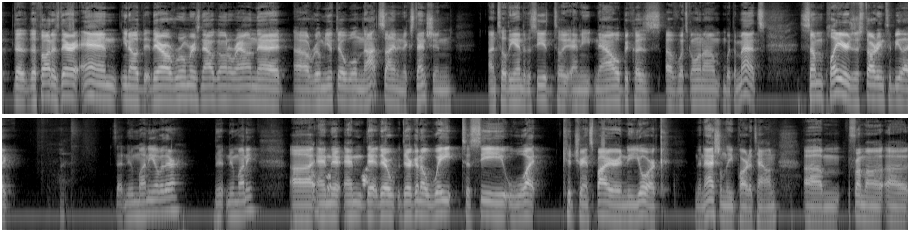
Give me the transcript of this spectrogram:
the, the the thought is there, and you know, th- there are rumors now going around that uh, Realmuto will not sign an extension until the end of the season. Until and he, now, because of what's going on with the Mets, some players are starting to be like, "Is that new money over there? New money?" uh, and they're, and they're, they're they're gonna wait to see what could transpire in New York, in the National League part of town, um, from a, a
